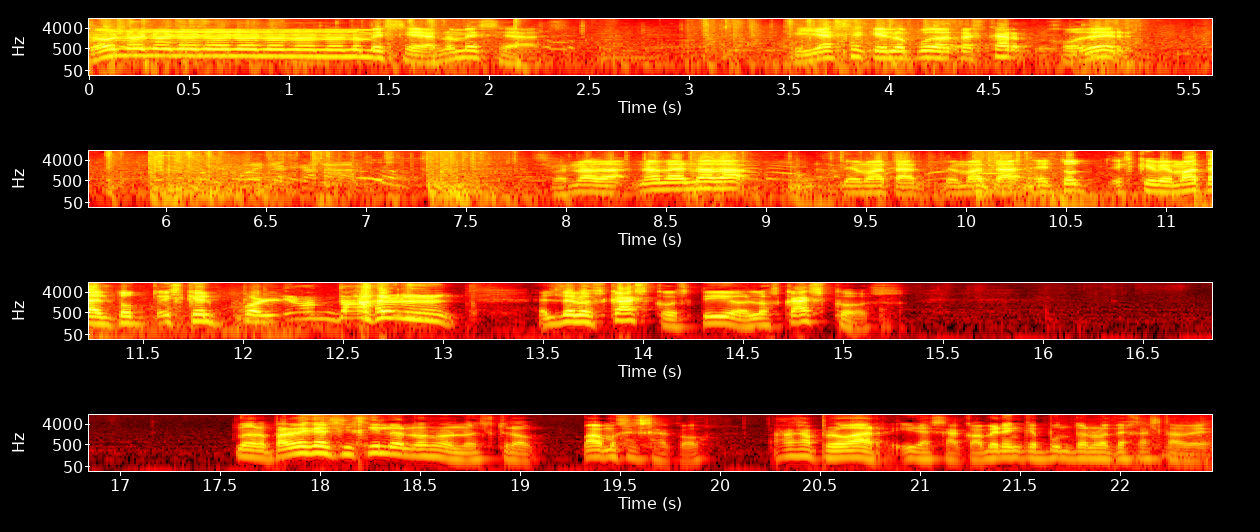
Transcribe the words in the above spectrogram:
No, no, no, no, no, no, no, no, no, no me seas, no me seas. Que ya sé que lo puedo atascar. Joder. Pues nada, nada, nada. Me matan, me mata. Es que me mata el tonto. Es que el El de los cascos, tío, los cascos. Bueno, parece que el sigilo no es lo nuestro. Vamos a saco. Vamos a probar ir a saco. A ver en qué punto nos deja esta vez.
